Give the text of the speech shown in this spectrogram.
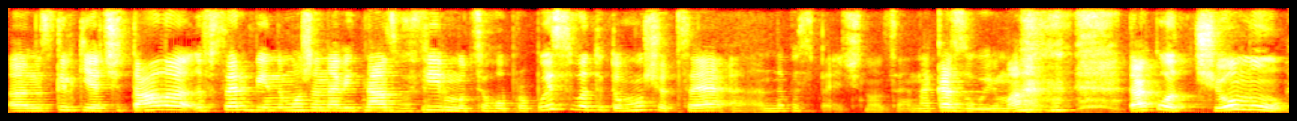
е, наскільки я читала, в Сербії не можна навіть назву фільму цього прописувати, тому що це е, небезпечно, це наказуємо. Так от чому?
